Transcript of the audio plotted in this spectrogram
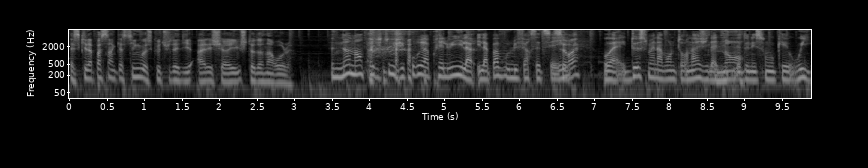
Est-ce qu'il a passé un casting ou est-ce que tu t'es dit, allez chérie, je te donne un rôle? Non, non, pas du tout. J'ai couru après lui. Il a, il a pas voulu faire cette série. C'est vrai? Ouais, deux semaines avant le tournage, il a, dit, Non. il a donné son OK. Oui.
